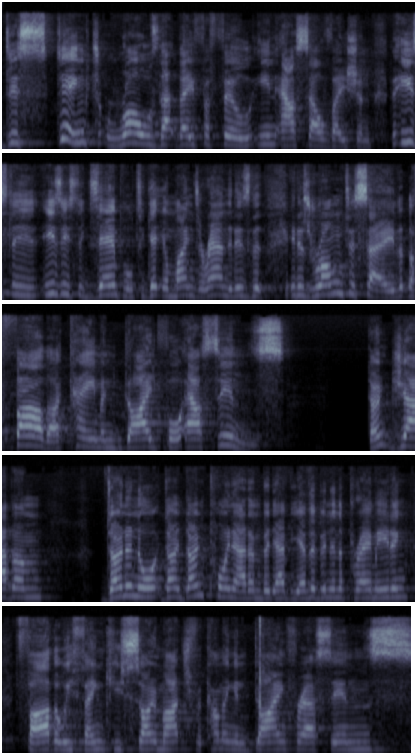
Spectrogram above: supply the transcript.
distinct roles that they fulfill in our salvation. The easiest, example to get your minds around it is that it is wrong to say that the Father came and died for our sins. Don't jab them. Don't, annoy, don't, don't point at them, but have you ever been in the prayer meeting? Father, we thank you so much for coming and dying for our sins.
